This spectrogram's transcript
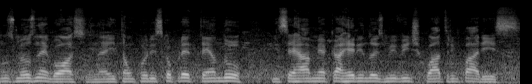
nos meus negócios, né? Então por isso que eu pretendo encerrar minha carreira em 2024 em Paris.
